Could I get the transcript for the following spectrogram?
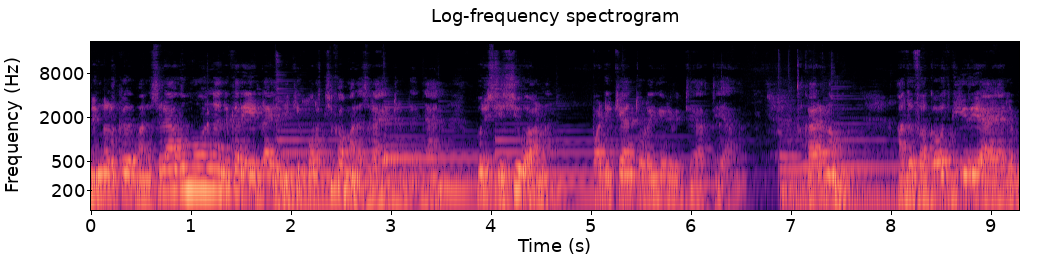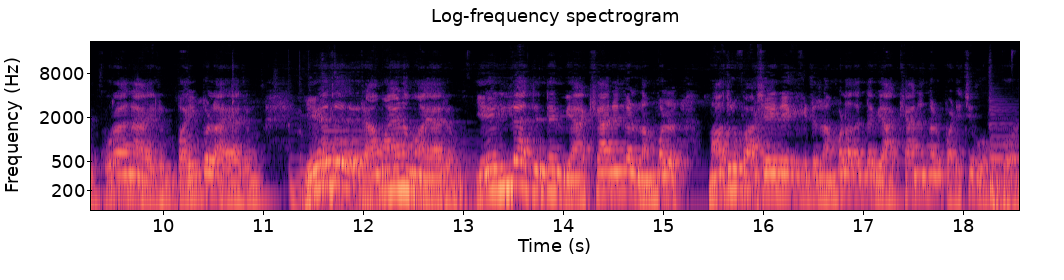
നിങ്ങൾക്ക് മനസ്സിലാകുമോ എന്ന് എനിക്കറിയില്ല. എനിക്ക് കുറച്ചൊക്കെ മനസ്സിലായിട്ടുണ്ട്. ഞാൻ ഒരു ശിശുവാണ് പഠിക്കാൻ തുടങ്ങിയ ഒരു വിദ്യാർത്ഥിയാണ്. കാരണം അത് ഭഗവത്ഗീതയായാലും ഖുറാനായാലും ബൈബിളായാലും ഏത് രാമായണമായാലും എല്ലാത്തിന്റെയും വ്യാഖ്യാനങ്ങൾ നമ്മൾ മാതൃഭാഷയിലേക്ക് കിട്ടി നമ്മൾ അതിന്റെ വ്യാഖ്യാനങ്ങൾ പഠിച്ചു പോകുമ്പോൾ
